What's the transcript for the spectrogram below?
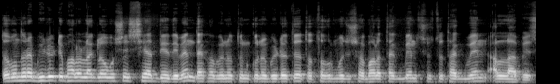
তো বন্ধুরা, ভিডিওটি ভালো লাগলে অবশ্যই শেয়ার দিয়ে দেবেন। দেখা হবে নতুন কোনো ভিডিওতে। ততক্ষণ পর্যন্ত সব ভালো থাকবেন, সুস্থ থাকবেন। আল্লাহ হাফেজ।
